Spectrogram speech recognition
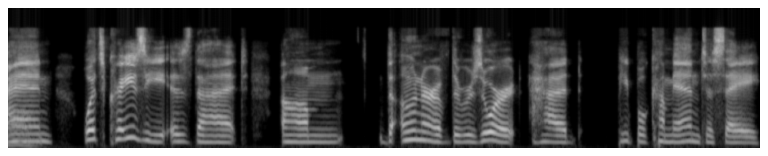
and what's crazy is that um, the owner of the resort had people come in to say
